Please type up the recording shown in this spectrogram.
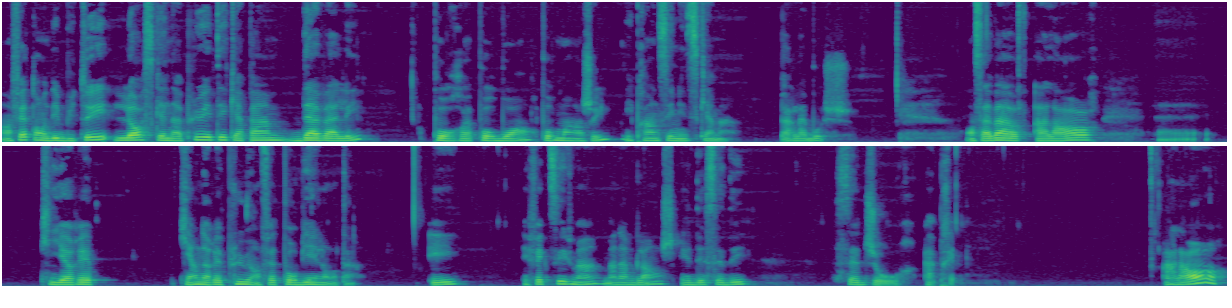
en fait, ont débuté lorsqu'elle n'a plus été capable d'avaler pour, pour boire, pour manger et prendre ses médicaments par la bouche. On savait alors euh, qu'il y aurait qu'il en aurait plus en fait pour bien longtemps. Et effectivement, Madame Blanche est décédée sept jours après. Alors,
